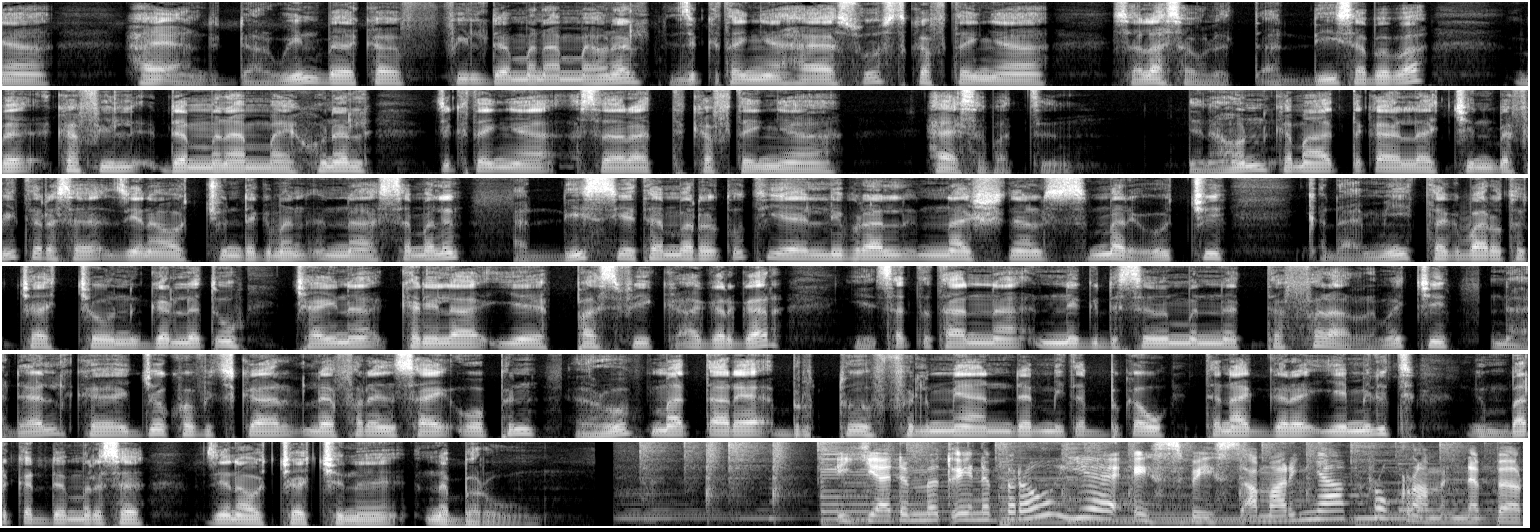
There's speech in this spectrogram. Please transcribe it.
21 ዳርዊን በከፊል ደመናማ ይሆናል። ዝቅተኛ 23 ከፍተኛ 32 አዲስ አበባ በከፊል ደመናማ ይሆናል። ዝቅተኛ 14 ከፍተኛ 27 ዜናውን ከማጠቃላችን በፊት ርዕሰ ዜናዎቹን ደግመን እናሰማለን። አዲስ የተመረጡት የሊበራል ናሽናልስ መሪዎች ቀዳሚ ተግባራቶቻቸውን ገለጡ። ቻይና ከሌላ የፓሲፊክ አገር ጋር የጸጥታና ንግድ ስምምነት ተፈራረመች። ናዳል ከጆኮቪች ጋር ለፈረንሳይ ኦፕን ሩብ ማጣሪያ ብርቱ ፍልሚያ እንደሚጠብቀው ተናገረ። የሚሉት ግንባር ቀደም ርዕሰ ዜናዎቻችን ነበሩ። እያደመጡ የነበረው የኤስቢኤስ አማርኛ ፕሮግራምን ነበር።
